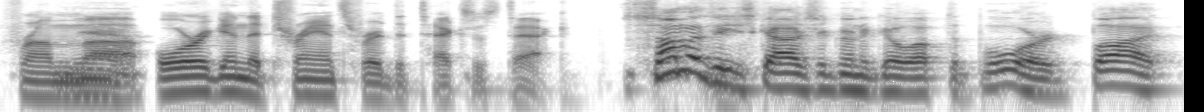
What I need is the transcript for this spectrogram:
from Yeah. uh, Oregon that transferred to Texas Tech. Some of these guys are going to go up the board, but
